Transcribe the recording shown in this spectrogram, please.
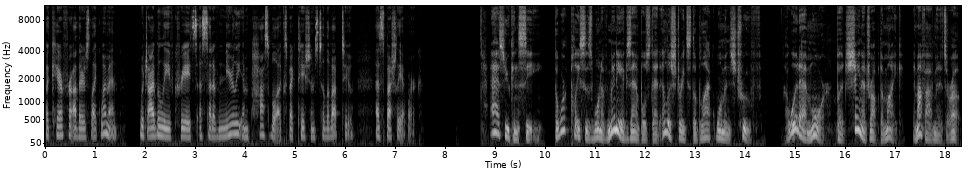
but care for others like women, which I believe creates a set of nearly impossible expectations to live up to, especially at work. As you can see, the workplace is one of many examples that illustrates the black woman's truth. I would add more, but Shayna dropped the mic, and my five minutes are up.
